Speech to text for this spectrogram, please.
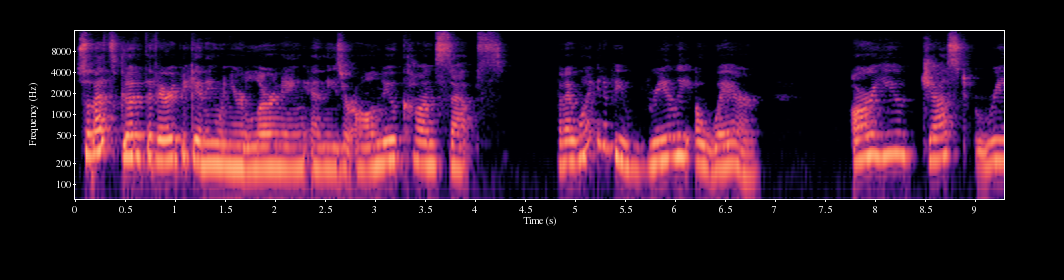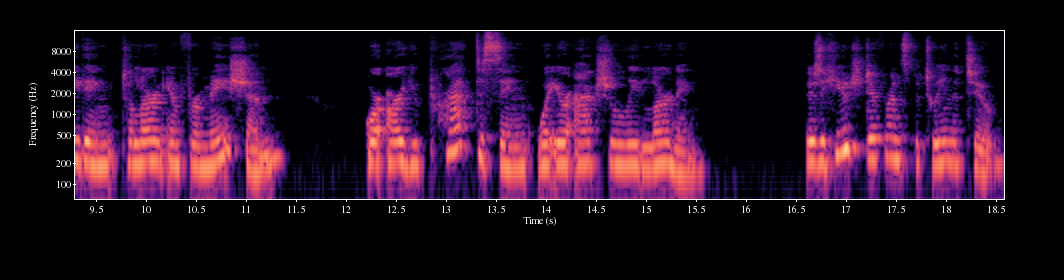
So that's good at the very beginning when you're learning and these are all new concepts. But I want you to be really aware. Are you just reading to learn information or are you practicing what you're actually learning? There's a huge difference between the two.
